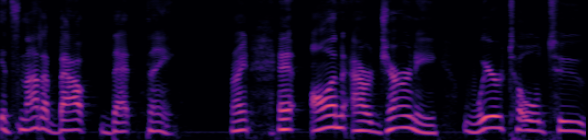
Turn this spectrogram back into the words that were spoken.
it's not about that thing, right? And on our journey, we're told to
